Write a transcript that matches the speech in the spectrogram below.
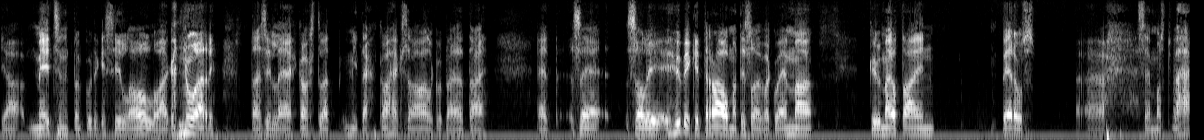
ja meitsi nyt on kuitenkin silloin ollut aika nuori, tai silleen 2008 alku tai jotain. Et se, se oli hyvinkin traumatisoiva, kun en mä, kyllä mä jotain perus äh, semmoista vähän,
